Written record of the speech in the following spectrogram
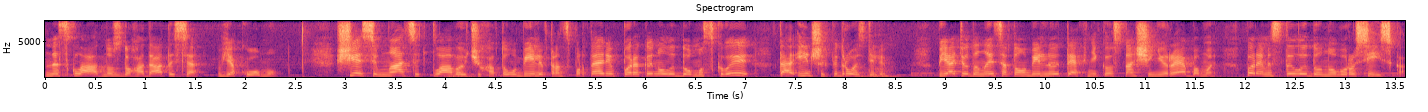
нескладно здогадатися, в якому. Ще 17 плаваючих автомобілів-транспортерів перекинули до Москви та інших підрозділів. П'ять одиниць автомобільної техніки, оснащені ребами, перемістили до Новоросійська.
